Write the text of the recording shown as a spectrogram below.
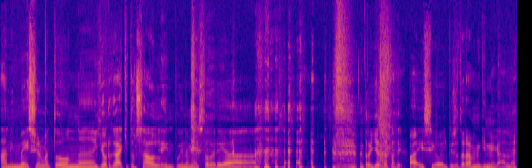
animation με τον ε, Γιωργάκη τον Σαολίν, που είναι μια ιστορία με τον Γεύδα Πα- Παΐσιο. Ελπίζω τώρα να μην κυνηγάνε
